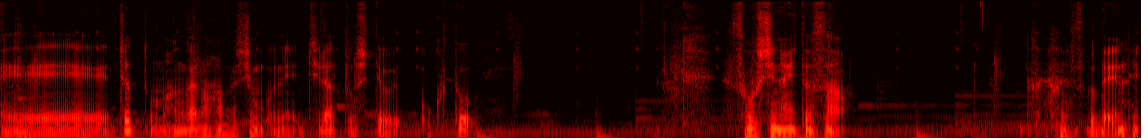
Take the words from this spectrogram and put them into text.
えー、ちょっと漫画の話もね、ちらっとしておくと、そうしないとさ、そうだよね。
